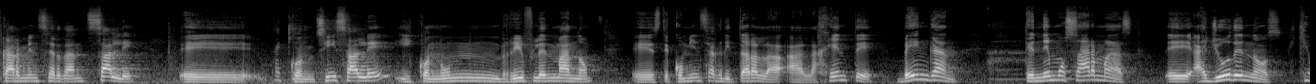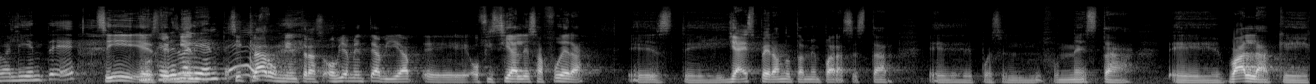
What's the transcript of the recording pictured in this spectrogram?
Carmen Cerdán sale, eh, con, sí sale y con un rifle en mano este, comienza a gritar a la, gente, vengan, tenemos armas, eh, ayúdenos. Qué valiente. Sí, este, valiente. Sí, claro, mientras obviamente había eh, oficiales afuera, este, ya esperando también para asestar eh, pues el funesta bala que,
